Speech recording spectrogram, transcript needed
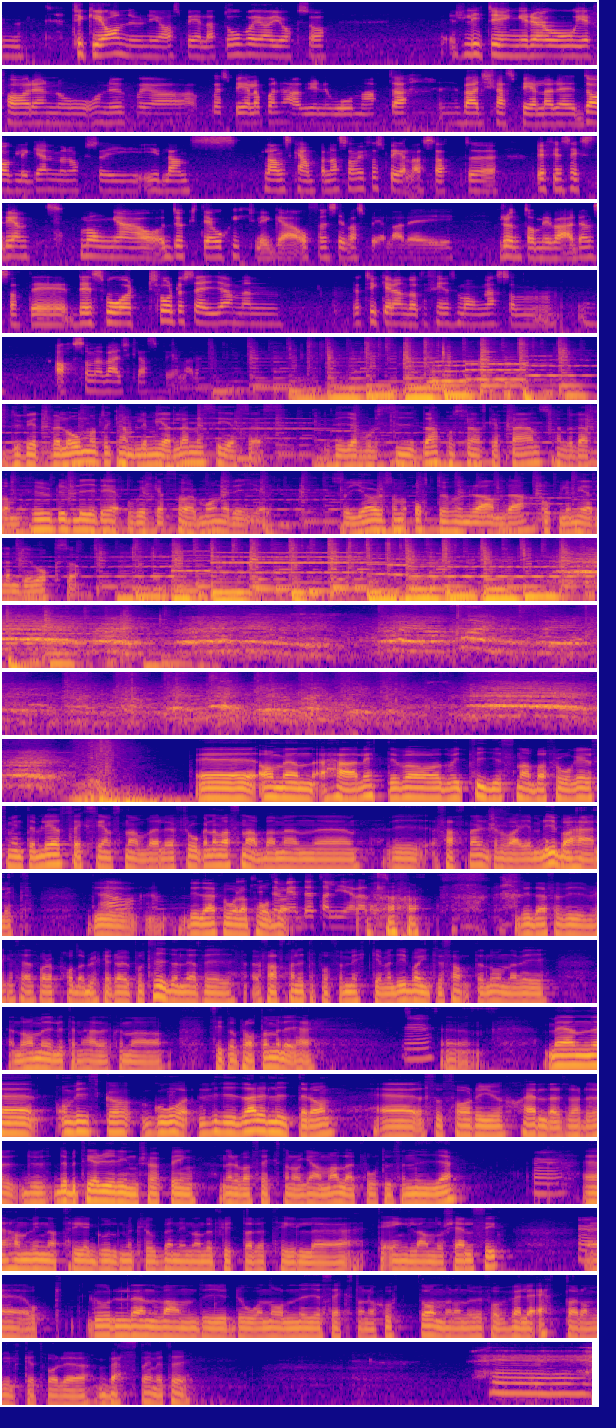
Um, tycker jag nu när jag har spelat. Då var jag ju också lite yngre och oerfaren och, och, nu får jag, får jag spela på en högre nivå och möta eh, världsklasspelare dagligen men också i, i lands, landskamperna som vi får spela. Så att uh, det finns extremt många och duktiga och skickliga offensiva spelare i, runt om i världen. Så att det, det är svårt, svårt att säga men jag tycker ändå att det finns många som, ja, som är världsklasspelare. Du vet väl om att du kan bli medlem i CSS? Via vår sida på Svenska fans kan du läsa om hur du blir det och vilka förmåner det ger. Så gör som 800 andra och bli medlem du också. Eh, ja men härligt, det var, det var tio snabba frågor som inte blev så extremt snabba. Eller frågorna var snabba men eh, vi fastnade lite på varje. Men det är ju bara härligt. Det, ja, det är därför våra poddar... Lite mer detaljerade. det är därför vi brukar säga att våra poddar brukar dra ut på tiden. Det är att vi fastnar lite på för mycket. Men det är bara intressant ändå när vi ändå har möjligheten här att kunna sitta och prata med dig här. Mm. Eh, men eh, om vi ska gå vidare lite då. Eh, så sa du ju själv där, så hade, du debuterade i Linköping när du var 16 år gammal, där 2009. Mm. Eh, han vinna tre guld med klubben innan du flyttade till, eh, till England och Chelsea. Mm. Eh, och gulden vann du ju då 09, 16 och 17, men om du får välja ett av dem, vilket var det bästa enligt dig? Eh,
